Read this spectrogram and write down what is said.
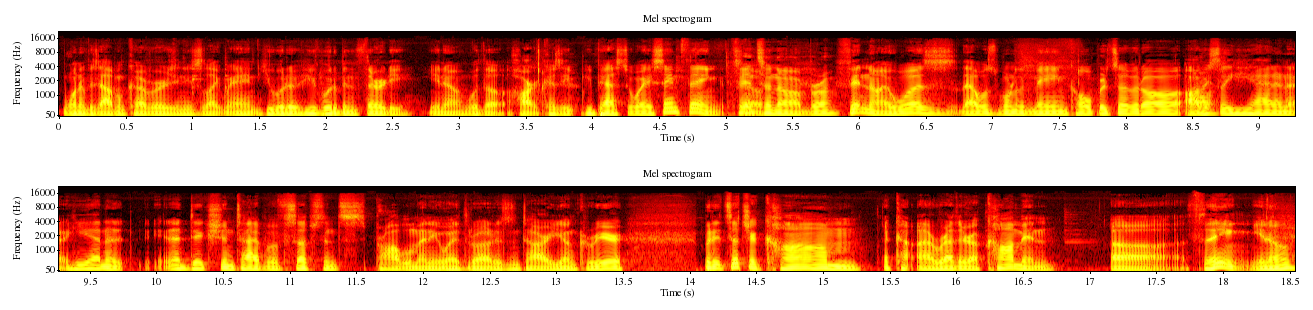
one of his album covers, and he's like, man, he would have he would have been thirty, you know, with a heart because he, he passed away. Same thing. So- Fentanyl, bro. Fentanyl. It was that was one of the main culprits of it all. Obviously, he had an he had a, an addiction type of substance problem anyway throughout his entire young career. But it's such a calm, a, uh, rather a common uh, thing, you know.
